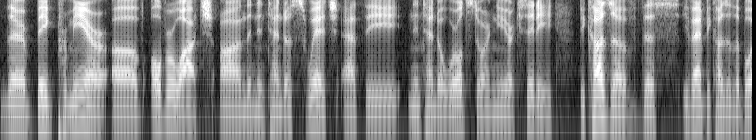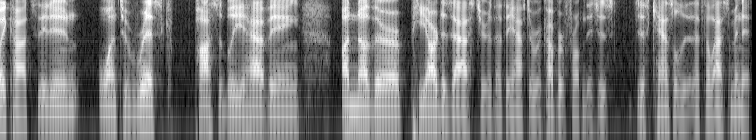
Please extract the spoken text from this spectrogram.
their big premiere of Overwatch on the Nintendo Switch at the Nintendo World Store in New York City because of this event, because of the boycotts. They didn't want to risk possibly having another PR disaster that they have to recover from. They just just canceled it at the last minute.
